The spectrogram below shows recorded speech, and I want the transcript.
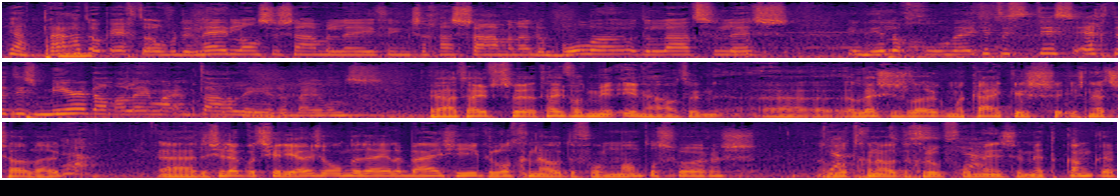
ja, praat Mhm. ook echt over de Nederlandse samenleving. Ze gaan samen naar de Bollen, de laatste les in Hillegom. Weet je, het is, het is echt, het is meer dan alleen maar een taal leren bij ons. Ja, het, heeft, eh, het heeft wat meer inhoud. En, eh, les is leuk, maar kijken is, is net zo leuk. Ja. Eh, er zitten ook wat serieuze onderdelen bij, zie ik. Lotgenoten voor mantelzorgers. Een Ja, lotgenotengroep voor ja. mensen met kanker.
